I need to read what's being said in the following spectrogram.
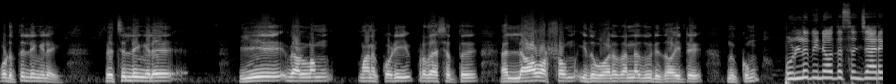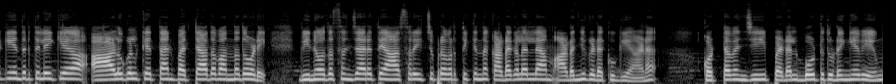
കൊടുത്തില്ലെങ്കിൽ വെച്ചില്ലെങ്കിൽ ഈ വെള്ളം മനക്കൊടി പ്രദേശത്ത് എല്ലാ വർഷവും ഇതുപോലെ തന്നെ ദുരിതമായിട്ട് നിൽക്കും. പുള്ളു വിനോദസഞ്ചാര കേന്ദ്രത്തിലേക്ക് ആളുകൾക്ക് എത്താൻ പറ്റാതെ വന്നതോടെ വിനോദസഞ്ചാരത്തെ ആശ്രയിച്ച് പ്രവർത്തിക്കുന്ന കടകളെല്ലാം അടഞ്ഞുകിടക്കുകയാണ്. കൊട്ടവഞ്ചി പെഡൽ ബോട്ട് തുടങ്ങിയവയും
